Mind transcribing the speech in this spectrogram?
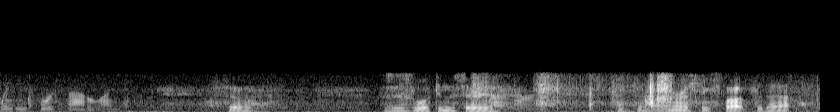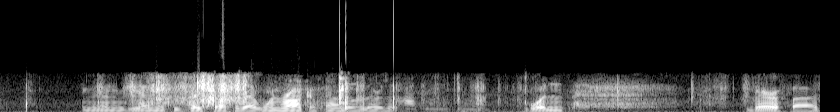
Waiting for satellite. So, let's just look in this area. That's an interesting spot for that. And then again, this is based off of that one rock I found over there that wasn't verified.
